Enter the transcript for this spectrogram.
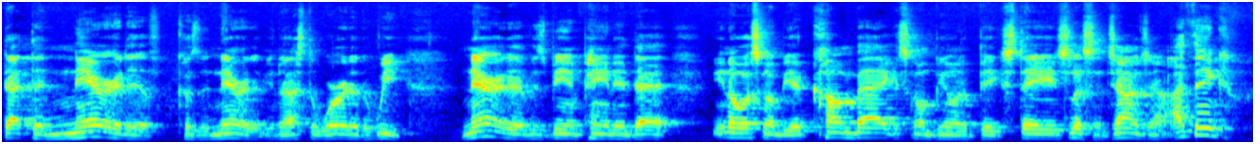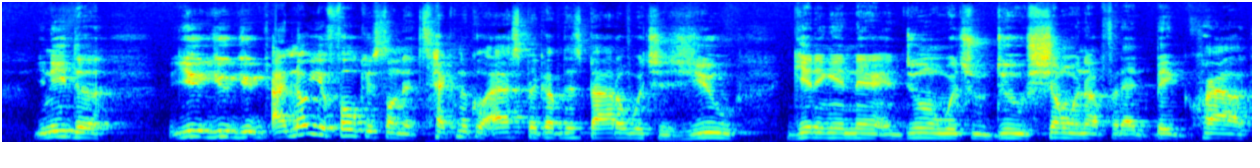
that the narrative, because the narrative, you know, that's the word of the week. Narrative is being painted that, you know, it's going to be a comeback. It's going to be on a big stage. Listen, John John, I think you need to you you you I know you're focused on the technical aspect of this battle, which is you getting in there and doing what you do, showing up for that big crowd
